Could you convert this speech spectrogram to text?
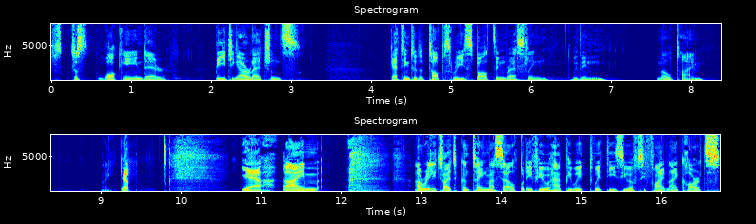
just just walking in there, beating our legends, getting to the top three spots in wrestling within no time. Like, Yep. yeah, I'm. I really try to contain myself, but if you're happy with, with these UFC Fight Night cards,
